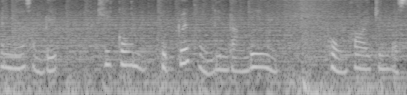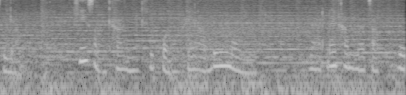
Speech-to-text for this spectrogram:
เป็นเนื้อสำริดที่ก้นอุดด้วยผงดินรังบึ้ง ผงพลอยกินบ่เสียง ที่สำคัญคือผลพยาบึ้งมน และได้ทำมาจากฮู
